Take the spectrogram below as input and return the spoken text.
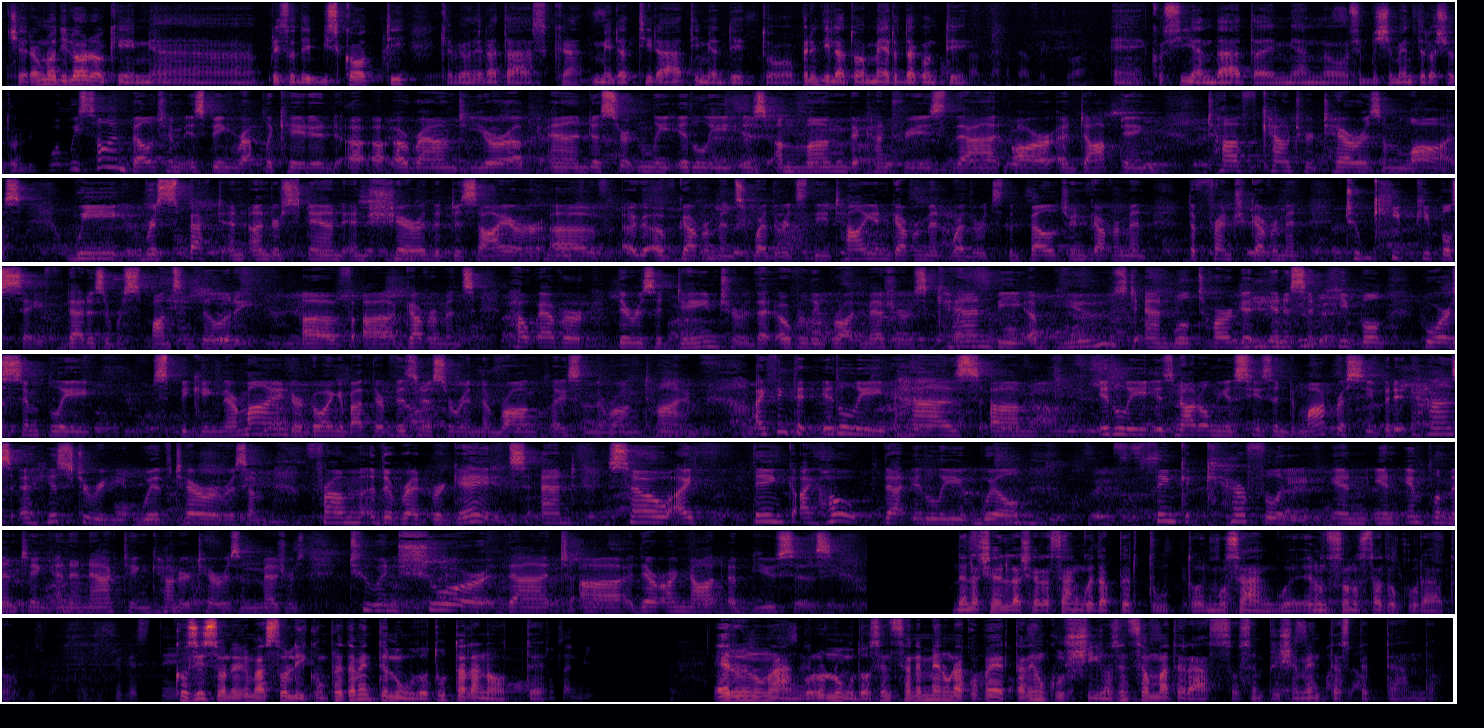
C'era uno di loro che mi ha preso dei biscotti che avevo nella tasca, me li ha tirati e mi ha detto prendi la tua merda con te. Così è andata e mi hanno semplicemente lasciato lì. What we saw in Belgium is being replicated uh, uh, around Europe, and uh, certainly Italy is among the countries that are adopting tough counterterrorism laws. We respect and understand and share the desire of, of governments, whether it's the Italian government, whether it's the Belgian government, the French government, to keep people safe. That is a responsibility of uh, governments. However, there is a that overly broad measures can be abused and will target innocent people who are simply speaking their mind or going about their business or in the wrong place in the wrong time. I think that Italy has, um, Italy is not only a seasoned democracy, but it has a history with terrorism from the Red Brigades. And so I think, I hope that Italy will think carefully in, in implementing and enacting counterterrorism measures to ensure that uh, there are not abuses. Nella cella c'era sangue dappertutto, il mio sangue, e non sono stato curato. Così sono rimasto lì, completamente nudo, tutta la notte. Ero in un angolo, nudo, senza nemmeno una coperta né un cuscino, senza un materasso, semplicemente aspettando.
